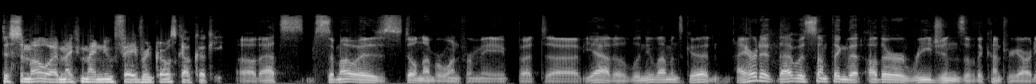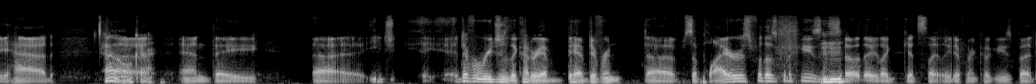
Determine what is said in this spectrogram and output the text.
the Samoa. It might be my new favorite Girl Scout cookie. Oh, that's Samoa is still number one for me, but uh, yeah, the, the new lemon's good. I heard it. That was something that other regions of the country already had. Oh, Uh, okay. and they uh, each different regions of the country have they have different uh, suppliers for those cookies, and so they like get slightly different cookies. But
